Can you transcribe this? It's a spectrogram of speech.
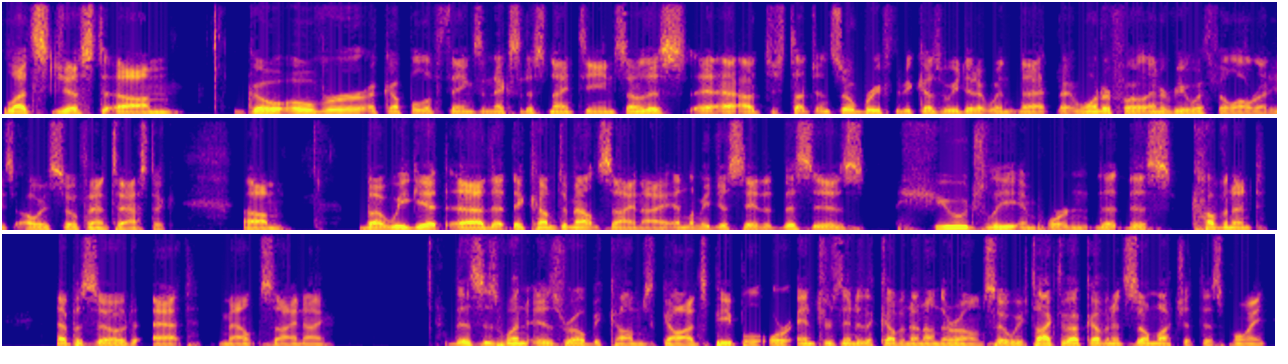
let's just um, go over a couple of things in Exodus 19. Some of this uh, uh, I'll just touch on so briefly because we did it when that, that wonderful interview with Phil already. He's always so fantastic. Um, but we get uh, that they come to Mount Sinai, and let me just say that this is hugely important that this covenant episode at Mount Sinai this is when Israel becomes God's people or enters into the covenant on their own. So we've talked about covenant so much at this point.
